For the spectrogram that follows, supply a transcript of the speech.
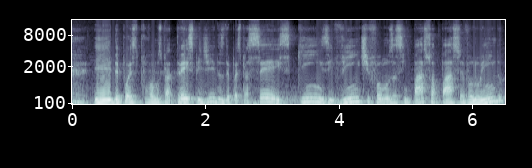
e depois fomos para três pedidos, depois para seis, quinze, vinte. Fomos, assim, passo a passo evoluindo.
